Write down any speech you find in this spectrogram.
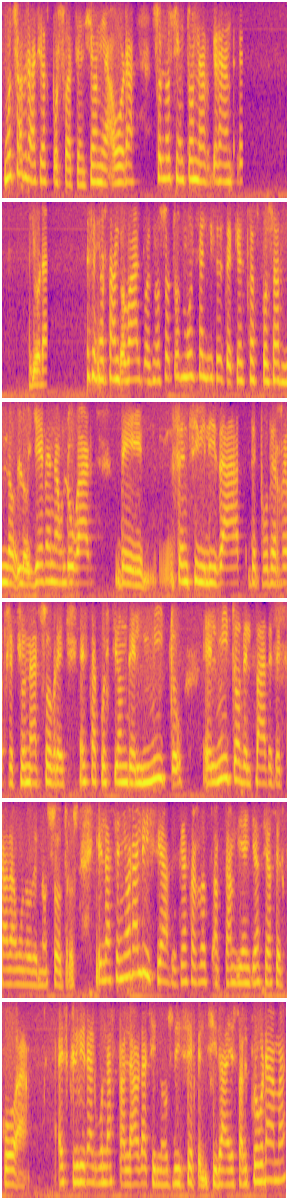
Muchas gracias por su atención y ahora solo siento una gran llorar. Señor Sandoval, pues nosotros muy felices de que estas cosas lo, lo lleven a un lugar de sensibilidad, de poder reflexionar sobre esta cuestión del mito, el mito del padre de cada uno de nosotros. Y la señora Alicia, desde hace rato también ya se acercó a, a escribir algunas palabras y nos dice felicidades al programa.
